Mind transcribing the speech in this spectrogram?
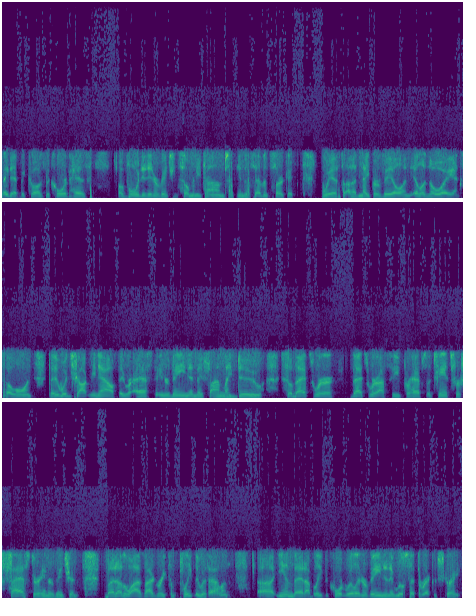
say that because the court has avoided intervention so many times in the Seventh Circuit with uh, Naperville and Illinois and so on that it wouldn't shock me now if they were asked to intervene and they finally do. So that's where that's where I see perhaps a chance for faster intervention. But otherwise, I agree completely with Alan uh, in that I believe the court will intervene and it will set the record straight.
